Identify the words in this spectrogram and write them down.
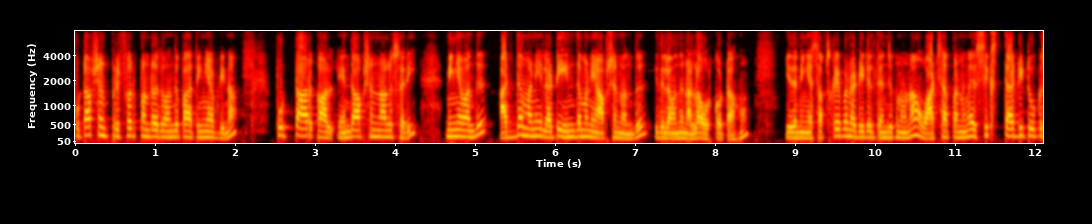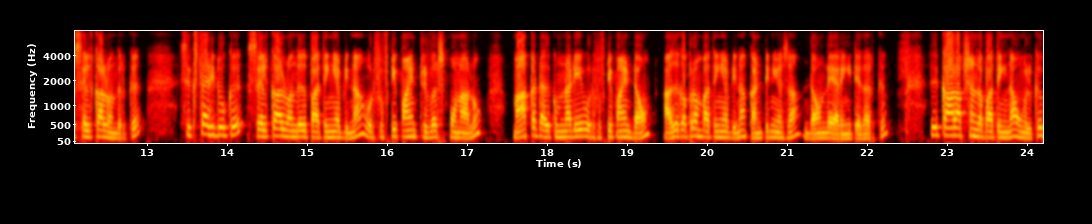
புட் ஆப்ஷன் ப்ரிஃபர் பண்ணுறது வந்து பார்த்தீங்க அப்படின்னா புட் ஆர் கால் எந்த ஆப்ஷன்னாலும் சரி நீங்கள் வந்து அட் த மணி இல்லாட்டி இந்த மணி ஆப்ஷன் வந்து இதில் வந்து நல்லா ஒர்க் அவுட் ஆகும். இதை நீங்கள் சப்ஸ்கிரைப் பண்ண டீட்டெயில் தெரிஞ்சுக்கணுன்னா வாட்ஸ்அப் பண்ணுங்கள் சிக்ஸ் தேர்ட்டி டூக்கு செல் கால் வந்திருக்கு. சிக்ஸ் தேர்ட்டி டூக்கு செல் கால் வந்தது பார்த்தீங்க அப்படின்னா ஒரு ஃபிஃப்டி பாயிண்ட் ரிவர்ஸ் போனாலும் மார்க்கெட் அதுக்கு முன்னாடியே ஒரு ஃபிஃப்டி பாயிண்ட் டவுன் அதுக்கப்புறம் பார்த்தீங்க அப்படின்னா கண்டினியூஸாக டவுனில் இறங்கிட்டே தான் இருக்குது இது கால் ஆப்ஷனில் பார்த்தீங்கன்னா உங்களுக்கு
